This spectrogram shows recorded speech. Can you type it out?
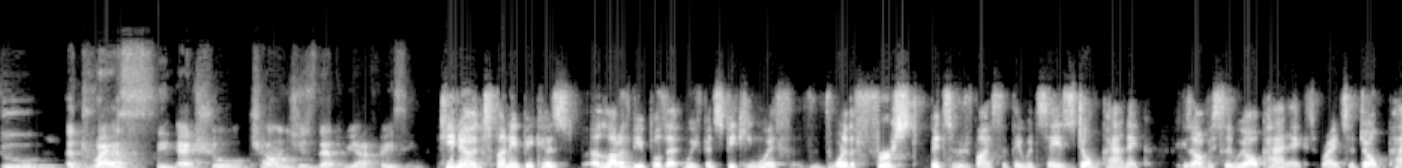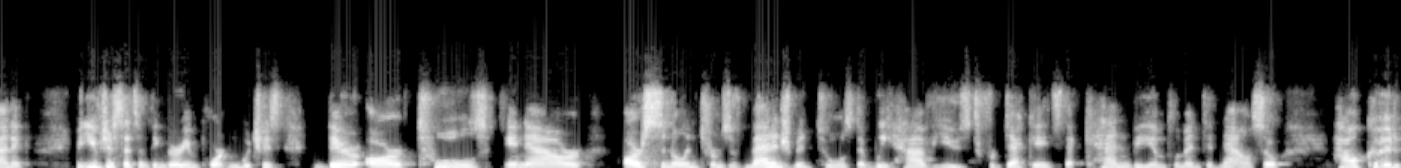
to address the actual challenges that we are facing. You know, it's funny because a lot of people that we've been speaking with, one of the first bits of advice that they would say is don't panic, because obviously we all panicked, right? So don't panic. But you've just said something very important, which is there are tools in our arsenal in terms of management tools that we have used for decades that can be implemented now. So How could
